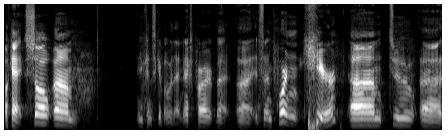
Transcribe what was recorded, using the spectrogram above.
Okay, so um, you can skip over that next part, but uh, it's important here um, to uh,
